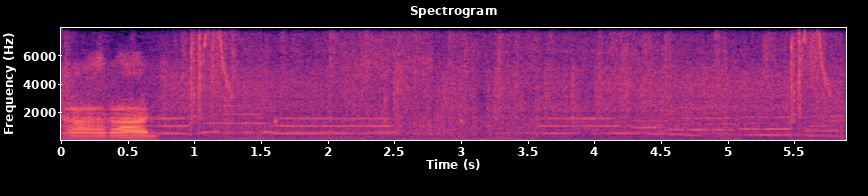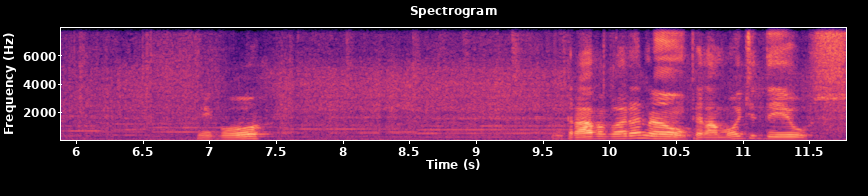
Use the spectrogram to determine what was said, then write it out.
Caralho. Pegou. Não trava agora não, pelo amor de Deus.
